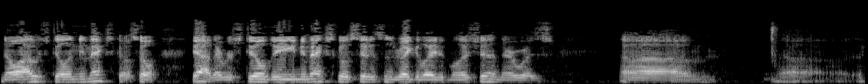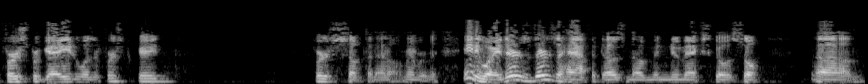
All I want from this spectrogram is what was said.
no, I was still in New Mexico. So yeah, there was still the New Mexico Citizens Regulated Militia, and there was um, uh, First Brigade. Was it First Brigade? First something I don't remember. But anyway, there's there's a half a dozen of them in New Mexico. So um,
